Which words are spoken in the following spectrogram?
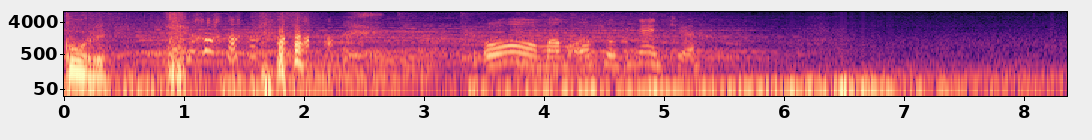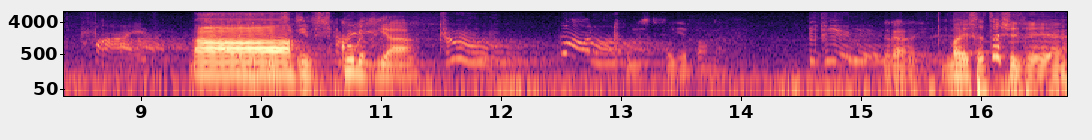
Kury. O, mam osiągnięcie. A. Steam wkurwia. Chujstwo jebane. Graj. No jeszcze co się dzieje?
